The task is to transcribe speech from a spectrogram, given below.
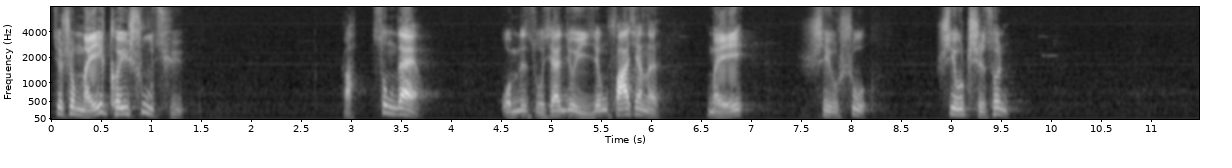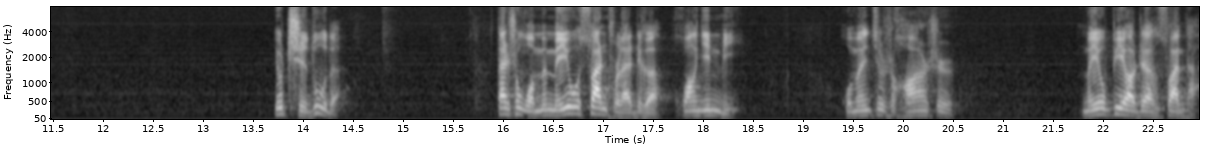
就是每可以数取，啊，宋代我们的祖先就已经发现了每是有数，是有尺寸。有尺度的，但是我们没有算出来这个黄金比，我们就是好像是没有必要这样算它。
